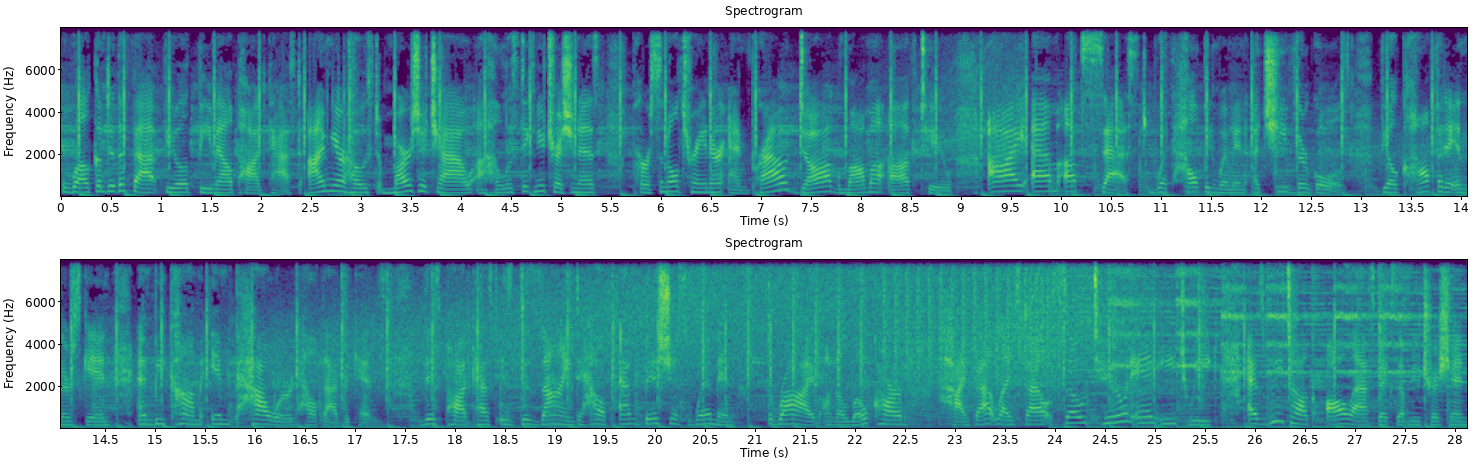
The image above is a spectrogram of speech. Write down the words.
Welcome to the Fat Fueled Female Podcast. I'm your host, Marja Chow, a holistic nutritionist, personal trainer, and proud dog mama of two. I am obsessed with helping women achieve their goals, feel confident in their skin, and become empowered health advocates. This podcast is designed to help ambitious women thrive on a low carb, high fat lifestyle. So tune in each week as we talk all aspects of nutrition,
